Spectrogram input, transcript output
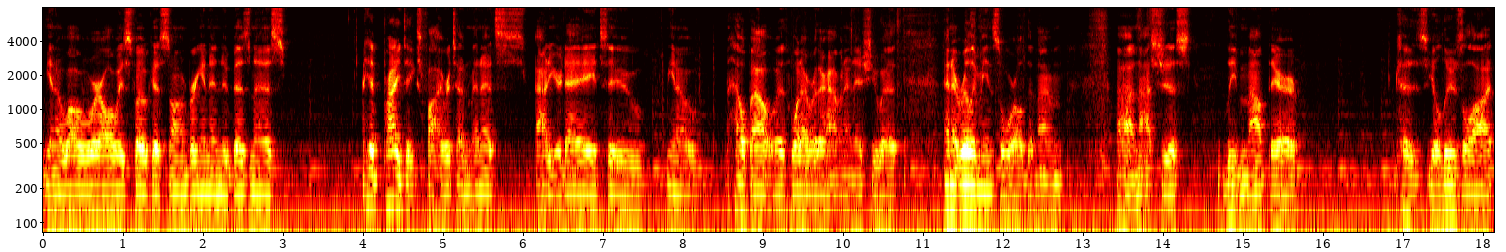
you know, while we're always focused on bringing in new business, it probably takes five or ten minutes out of your day to, you know, help out with whatever they're having an issue with, and it really means the world to them. Uh, not just leave them out there because you'll lose a lot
